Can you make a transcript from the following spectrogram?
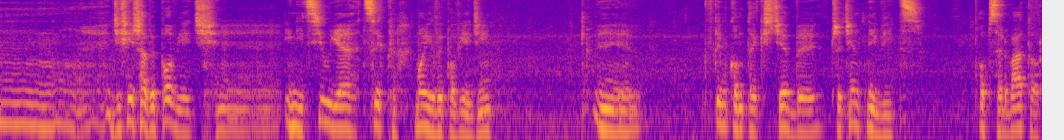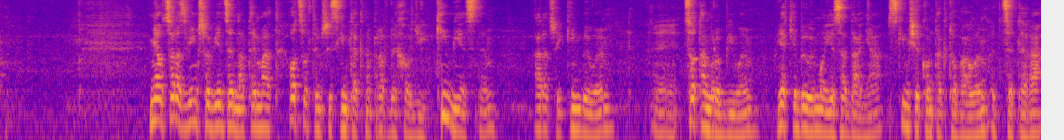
mm, dzisiejsza wypowiedź yy, inicjuje cykl moich wypowiedzi yy, w tym kontekście, by przeciętny widz, obserwator miał coraz większą wiedzę na temat, o co w tym wszystkim tak naprawdę chodzi. Kim jestem, a raczej kim byłem, yy, co tam robiłem, jakie były moje zadania, z kim się kontaktowałem, etc.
